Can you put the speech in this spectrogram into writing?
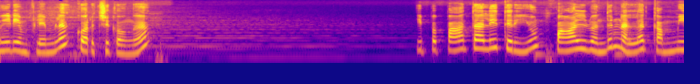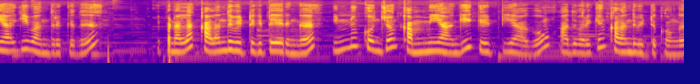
மீடியம் ஃப்ளேமில் குறைச்சிக்கோங்க. இப்போ பார்த்தாலே தெரியும் பால் வந்து நல்லா கம்மியாகி வந்திருக்குது. இப்போ நல்லா கலந்து விட்டுக்கிட்டே இருங்க. இன்னும் கொஞ்சம் கம்மியாகி கெட்டியாகும். அது வரைக்கும் கலந்து விட்டுக்கோங்க.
